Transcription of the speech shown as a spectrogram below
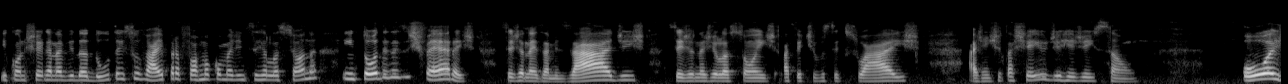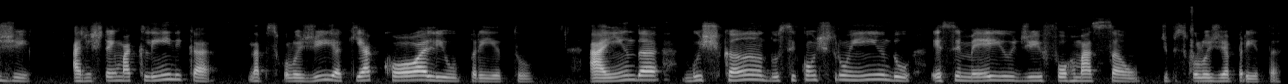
e quando chega na vida adulta, isso vai para a forma como a gente se relaciona em todas as esferas, seja nas amizades, seja nas relações afetivo-sexuais. A gente está cheio de rejeição. Hoje, a gente tem uma clínica na psicologia que acolhe o preto, ainda buscando, se construindo esse meio de formação de psicologia preta.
